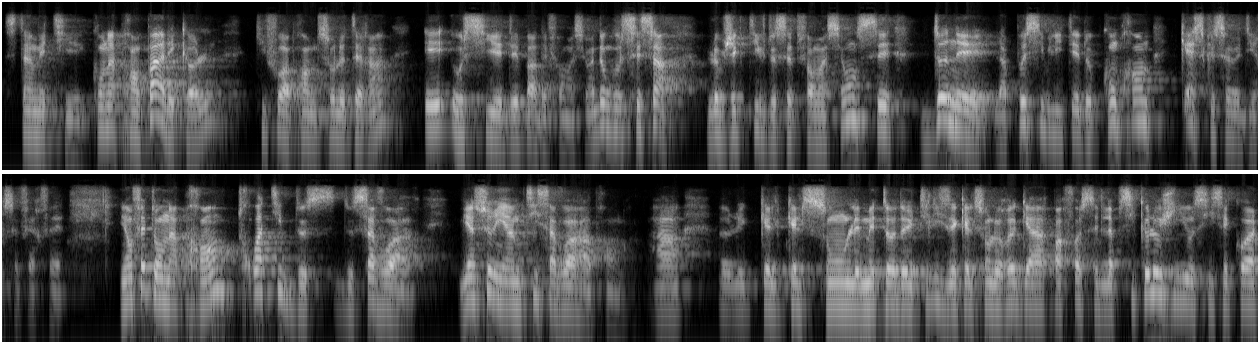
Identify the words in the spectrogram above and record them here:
c'est un métier qu'on n'apprend pas à l'école, qu'il faut apprendre sur le terrain et aussi aider par des formations. Et donc, c'est ça l'objectif de cette formation, c'est donner la possibilité de comprendre qu'est-ce que ça veut dire se faire faire. Et en fait, on apprend trois types de, de savoirs. Bien sûr, il y a un petit savoir à apprendre. À, euh, les, quelles, quelles, sont les méthodes à utiliser, quels sont le regard. Parfois, c'est de la psychologie aussi. C'est quoi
